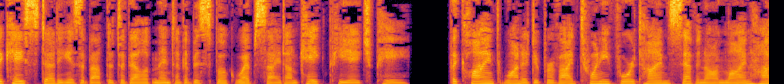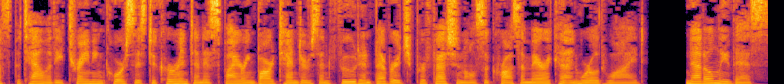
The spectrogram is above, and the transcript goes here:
The case study is about the development of a bespoke website on Cake PHP. The client wanted to provide 24 x 7 online hospitality training courses to current and aspiring bartenders and food and beverage professionals across America and worldwide. Not only this,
